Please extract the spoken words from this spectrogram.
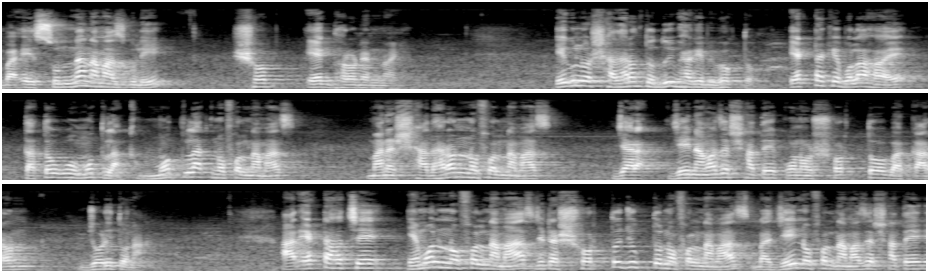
বা এই সুন্না নামাজগুলি সব এক ধরনের নয়। এগুলো সাধারণত দুই ভাগে বিভক্ত। একটাকে বলা হয় তাতাও মোতলাক। মোতলাক নফল নামাজ মানে সাধারণ নফল নামাজ যারা যে নামাজের সাথে কোনো শর্ত বা কারণ জড়িত না। আর একটা হচ্ছে এমল নফল নামাজ যেটা শর্তযুক্ত নফল নামাজ বা যেই নফল নামাজের সাথে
